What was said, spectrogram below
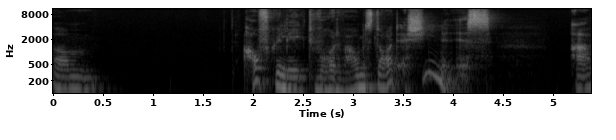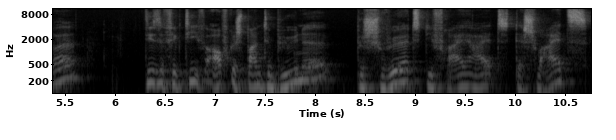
ähm, aufgelegt wurde, warum es dort erschienen ist. Aber diese fiktiv aufgespannte Bühne beschwört die Freiheit der Schweiz,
